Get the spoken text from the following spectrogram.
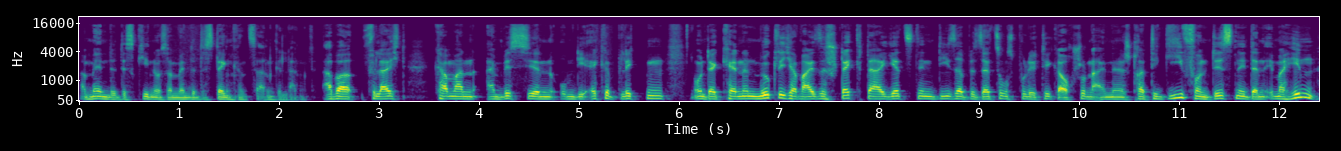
am Ende des Kinos, am Ende des Denkens angelangt. Aber vielleicht kann man ein bisschen um die Ecke blicken und erkennen, möglicherweise steckt da jetzt in dieser Besetzungspolitik auch schon eine Strategie von Disney, denn immerhin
